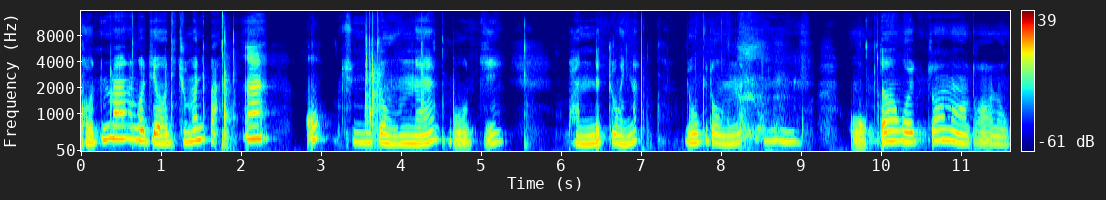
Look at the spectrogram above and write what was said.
거짓말하는 거지. 어디 주머니 봐. 아, 어? 진짜 없네. 뭐지? 반대쪽 있나? 여기도 없네. 음, 없다고 했잖아, 다롱.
